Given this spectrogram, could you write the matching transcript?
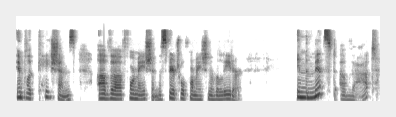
implications of the formation, the spiritual formation of the leader. In the midst of that,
